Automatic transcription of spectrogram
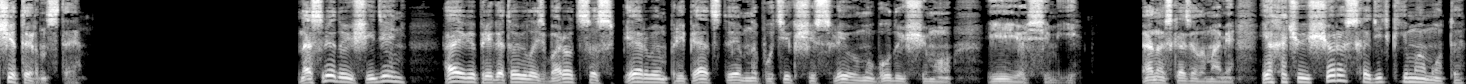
14. На следующий день Айви приготовилась бороться с первым препятствием на пути к счастливому будущему ее семьи. Она сказала маме, «Я хочу еще раз сходить к Ямамото».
